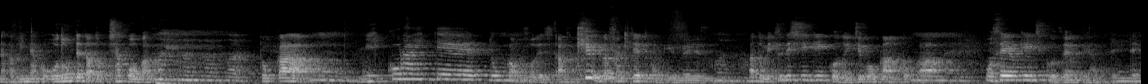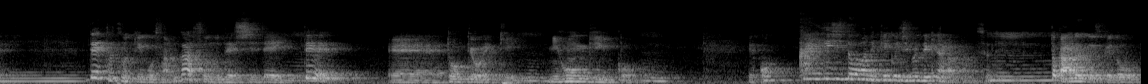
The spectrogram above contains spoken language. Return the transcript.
なんかみんなこう踊ってたとこ社交場とか、ニコライ亭とかもそうです、あの旧岩崎亭とかも有名です、あと三菱銀行の1号館とか、うもう西洋建築を全部やってんて、へで辰野金吾さんがその弟子でいて、えー東京駅、うん。日本銀え行。うん。で国会議事堂はね結局自分できなかったんですよね、うん。とかあるんですけど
